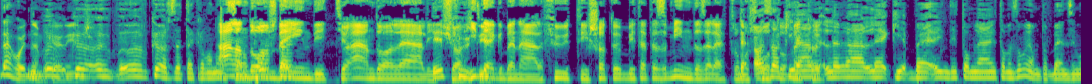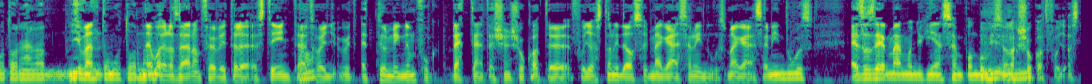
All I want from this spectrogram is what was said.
Dehogy nem Ö, range. kö- ö, Körzetekre van Állandóan posták. beindítja, állandóan És leállítja, fűti. hidegben áll, fűti, stb. Tehát ez mind az De elektromos az, motor. aki meg, áll, hogy- le, le, le, beindítom, leállítom, ez nem olyan, mint a benzinmotornál a Nyilván motor. nem olyan az áramfelvétele, ez tény, tehát Aha. hogy, hogy ettől még nem fog rettenetesen sokat fogyasztani, de az, hogy megállsz, elindulsz, megállsz, elindulsz, ez azért már mondjuk ilyen szempontból Mhm, viszonylag sokat fogyaszt.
